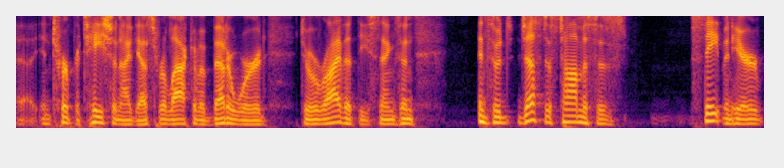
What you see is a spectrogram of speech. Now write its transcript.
uh, interpretation, I guess, for lack of a better word, to arrive at these things. And And so Justice Thomas's statement here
